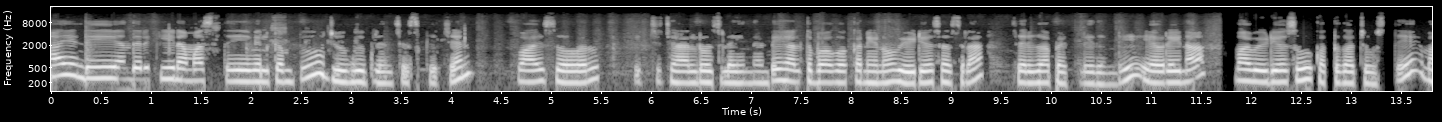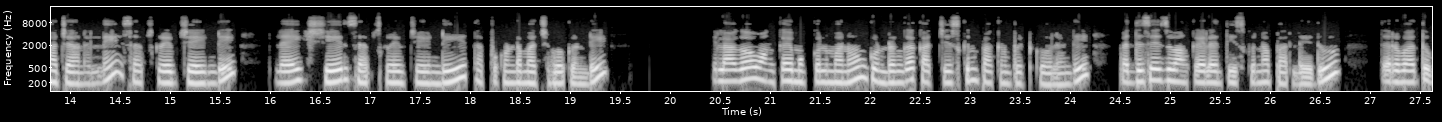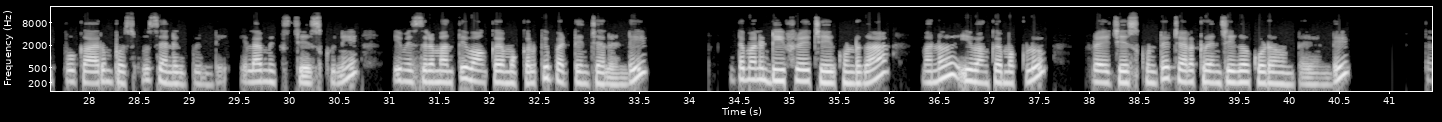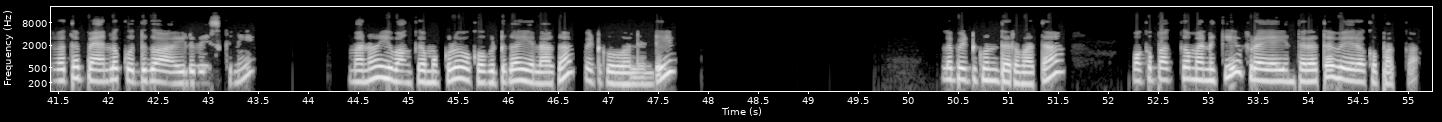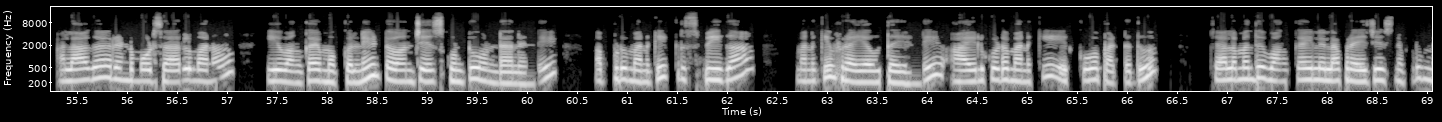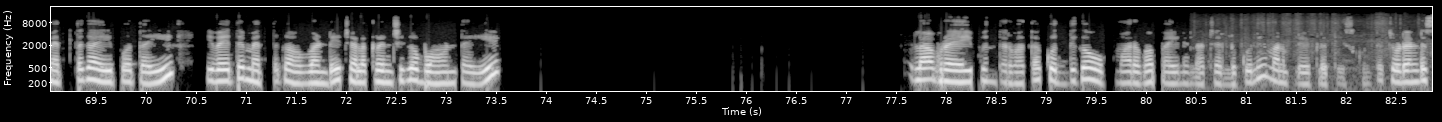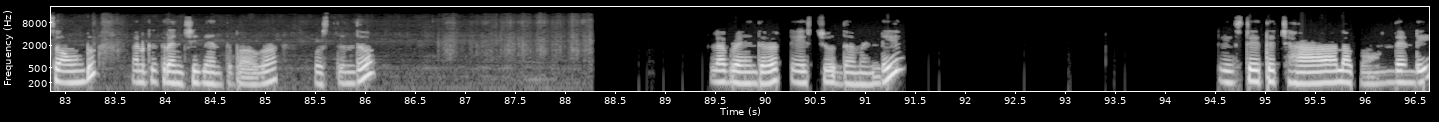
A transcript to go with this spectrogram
Hi అండి అందరికీ నమస్తే. Welcome to Jubi princess kitchen. Voice over ఇచ్చి చాలా రోజులు అయిందండి హెల్త్ బాగోక నేను వీడియోస్ అసలు సరిగా పెట్టలేదండి. ఎవరైనా మా వీడియోస్ కొత్తగా చూస్తే మా ఛానల్ని సబ్స్క్రైబ్ చేయండి. లైక్ షేర్ సబ్స్క్రైబ్ చేయండి. తప్పకుండా మర్చిపోకండి. ఇలాగ వంకాయ ముక్కలు మనం గుండ్రంగా కట్ చేసుకుని పక్కన పెట్టుకోవాలండి. పెద్ద సైజు వంకాయలు తీసుకున్నా పర్లేదు. తర్వాత ఉప్పు కారం పసుపు శనగపిండి ఇలా మిక్స్ చేసుకుని ఈ మిశ్రమంతి వంకాయ ముక్కలకి పట్టించాలండి. అంటే మనం డీప్ ఫ్రై చేయకుండా మనం ఈ వంకాయ ముక్కలు ఫ్రై చేసుకుంటే చాలా క్రంచీగా కూడా ఉంటాయండి. తర్వాత ప్యాన్లో కొద్దిగా ఆయిల్ వేసుకుని మనం ఈ వంకాయ ముక్కలు ఒక్కొక్కటిగా ఇలాగా పెట్టుకోవాలండి. ఇలా పెట్టుకున్న తర్వాత ఒక పక్క మనకి ఫ్రై అయిన తర్వాత వేరొక పక్క అలాగా రెండు మూడు సార్లు మనం ఈ వంకాయ ముక్కల్ని టర్న్ చేసుకుంటూ ఉండాలండి. అప్పుడు మనకి క్రిస్పీగా మనకి ఫ్రై అవుతాయండి. ఆయిల్ కూడా మనకి ఎక్కువ పట్టదు. చాలామంది వంకాయలు ఇలా ఫ్రై చేసినప్పుడు మెత్తగా అయిపోతాయి. ఇవైతే మెత్తగా అవ్వండి. చాలా క్రంచిగా బాగుంటాయి. ఇలా ఫ్రై అయిపోయిన తర్వాత కొద్దిగా ఉప్మా రవ్వ పైన ఇలా చల్లుకొని మన ప్లేట్లో తీసుకుంటే చూడండి సౌండ్ మనకు క్రంచీగా ఎంత బాగా వస్తుందో. ఇలా ఫ్రై అయిన తర్వాత టేస్ట్ చూద్దామండి. టేస్ట్ అయితే చాలా బాగుందండి.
